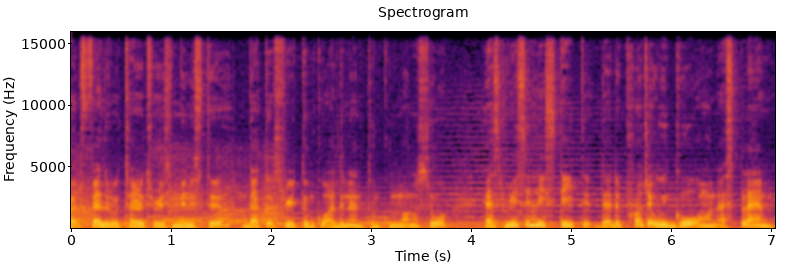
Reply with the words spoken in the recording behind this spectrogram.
but Federal Territories Minister Datuk Sri Tunku Adnan Tunku Mangso has recently stated that the project will go on as planned.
